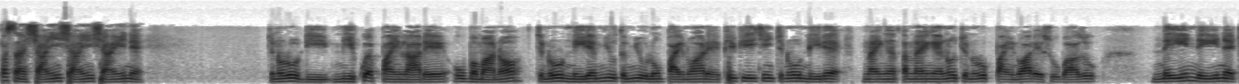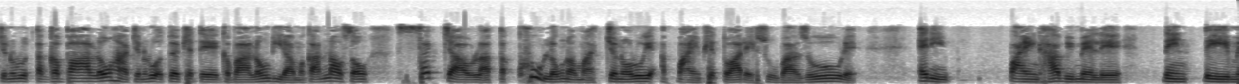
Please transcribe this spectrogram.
ပတ်စံရှာရင်ရှာရင်ရှာရင်နဲ့ ကျွန်တော်တို့ဒီမြေကွက်ပိုင်လာတယ်ဥပမာနော်ကျွန်တော်တို့နေတဲ့မြို့တစ်မြို့လုံးပိုင်သွားတယ်ဖြည်းဖြည်းချင်းကျွန်တော်တို့နေတဲ့နိုင်ငံတနိုင်ငံလုံးကျွန်တော်တို့ပိုင်သွားတယ်ဆိုပါစို့နေရင်နေရင်နဲ့ကျွန်တော်တို့တကဘာလုံးဟာကျွန်တော်တို့အတွက်ဖြစ်တယ်ကဘာလုံးဒီတော်မကနောက်ဆုံးစက်ကြောလာတစ်ခုလုံးတော့မှကျွန်တော်တို့ရဲ့အပိုင်ဖြစ်သွားတယ်ဆိုပါစို့တဲ့အဲ့ဒီပိုင်ထားပြီးမဲ့လေတင်သေးမ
